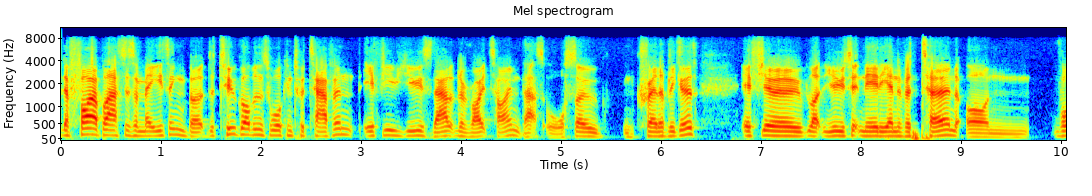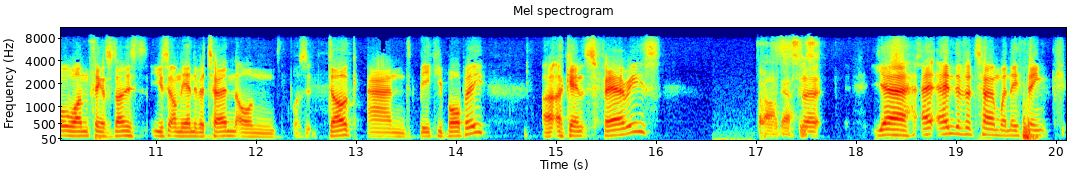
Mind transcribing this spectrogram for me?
the fire blast is amazing, but the two goblins walk into a tavern. If you use that at the right time, that's also incredibly good. If you like use it near the end of a turn on well, one thing I've done is use it on the end of a turn on was it Doug and Beaky Bobby uh, against fairies. So, yeah, end of the turn when they think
